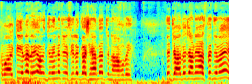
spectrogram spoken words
ਕੁਆਲਿਟੀ ਹੈ ਨਾ, ਰੇ ਜਿਵੇਂ ਇਹਨਾਂ ਚ ਏਸੀ ਲੱਗਾ ਸ਼ਾਇਦ ਇਹ ਚ ਨਾ ਹੋਵੇ। ਇਹ ਜ਼ਿਆਦਾ ਜਾਣੇ ਵਾਸਤੇ ਜਿਵੇਂ।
